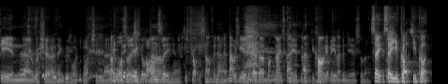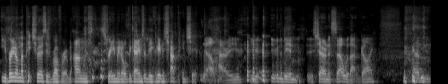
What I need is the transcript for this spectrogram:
yeah. In uh, Russia, I think, was watching uh, That was versus illegal. Barnsley. Yeah. Just drop yourself in it. Um, That was years ago, though. My name's cleared now. You can't get me 11 years for that. So, so you've got, you've got, you've been on the pitch versus Rotherham and streaming all the games illegally in the championship. Yeah, well, Harry, you, you, you're going to be in sharing a cell with that guy. Um,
